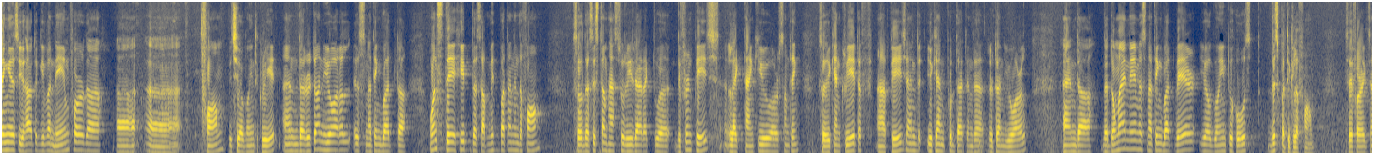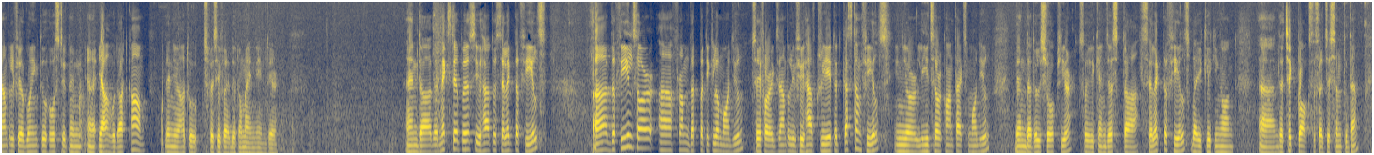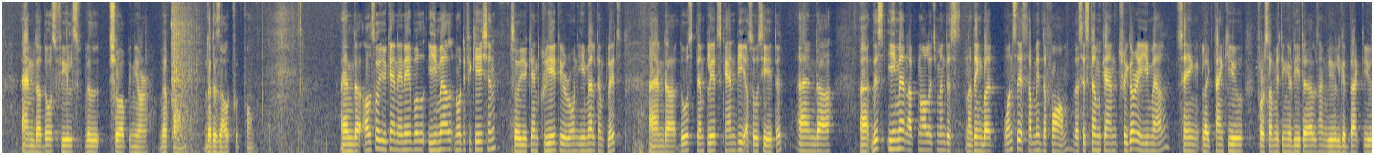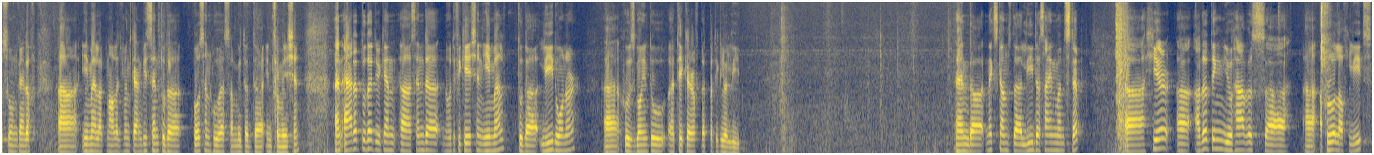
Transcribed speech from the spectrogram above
thing is you have to give a name for the uh, form which you are going to create and the return URL is nothing but once they hit the submit button in the form so the system has to redirect to a different page like thank you or something so you can create a uh, page and you can put that in the return URL. And uh, the domain name is nothing but where you're going to host this particular form. Say for example, if you're going to host it in uh, yahoo.com, then you have to specify the domain name there. And uh, the next step is you have to select the fields. Uh, the fields are uh, from that particular module. Say for example, if you have created custom fields in your leads or contacts module, then that will show up here. So you can just uh, select the fields by clicking on uh, the checkboxes adjacent to them. And uh, those fields will show up in your web form, that is output form. And also you can enable email notification. So you can create your own email templates. And uh, those templates can be associated. And uh, uh, this email acknowledgement is nothing but once they submit the form, the system can trigger an email saying like thank you for submitting your details and we will get back to you soon kind of uh, email acknowledgement can be sent to the person who has submitted the information. And added to that you can uh, send a notification email to the lead owner uh, who is going to uh, take care of that particular lead. And uh, next comes the lead assignment step. Uh, here, other thing you have is approval of leads.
